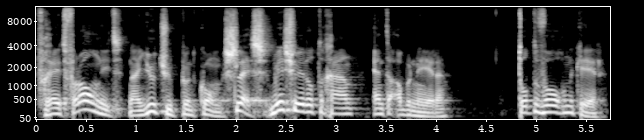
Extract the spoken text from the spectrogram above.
Vergeet vooral niet naar youtube.com wiswereld te gaan en te abonneren. Tot de volgende keer.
